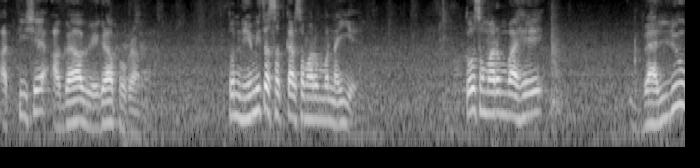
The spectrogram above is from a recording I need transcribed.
अतिशय आगळा वेगळा प्रोग्राम आहे. तो नेहमीचा सत्कार समारंभ नाही आहे तो समारंभ आहे व्हॅल्यू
